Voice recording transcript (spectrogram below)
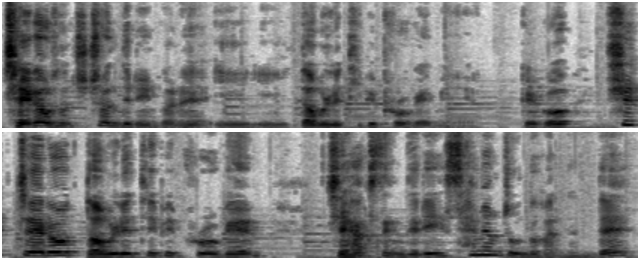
제가 우선 추천드리는 거는 이, 이 WTP 프로그램이에요. 그리고 실제로 WTP 프로그램 제 학생들이 3명 정도 갔는데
